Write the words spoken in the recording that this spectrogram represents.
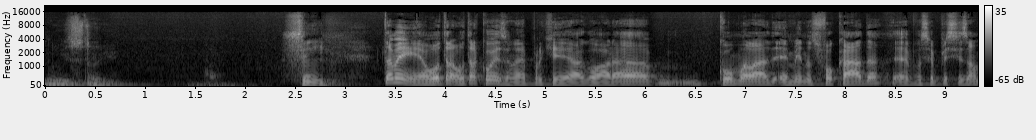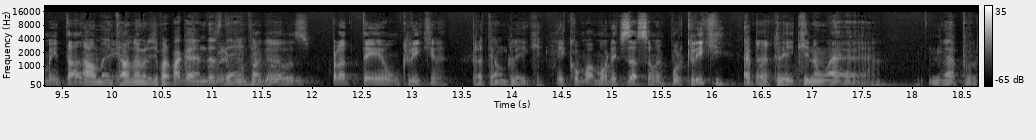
no history. sim, Também é outra, outra coisa, né? Porque agora, como ela é menos focada, é, você precisa aumentar, aumentar o número de propagandas dentro do para ter um clique, né? para ter um clique. E como a monetização é por clique, É por né? clique, não é, não é por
